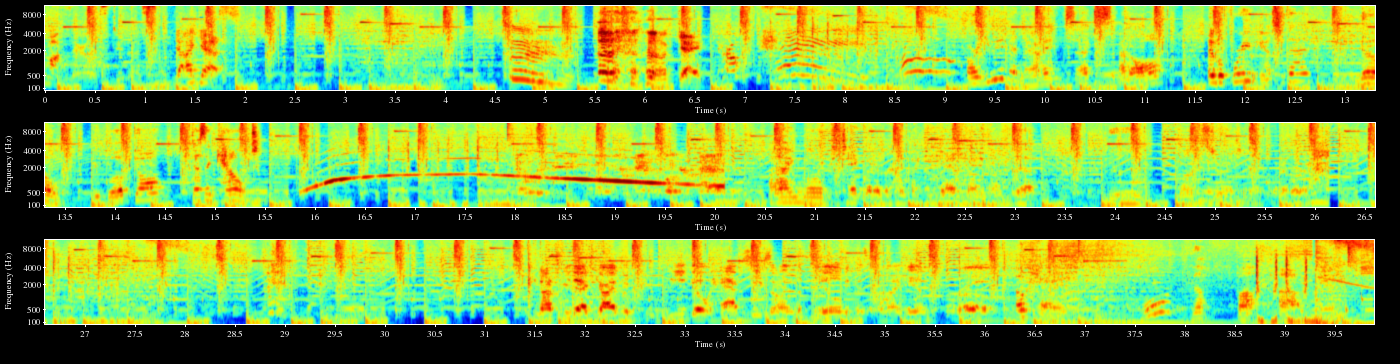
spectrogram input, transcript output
Come on, Sarah, let's do this. Yeah, I guess. Mm. okay. Girl, hey! Oh. Are you even having sex at all? And before you answer that, no, your blow up doll doesn't count. I'm willing to take whatever help I can get fighting off the moon monsters Not to be that guy, but we go halvesies on the bill because I am broke. Okay, hold the fuck up.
